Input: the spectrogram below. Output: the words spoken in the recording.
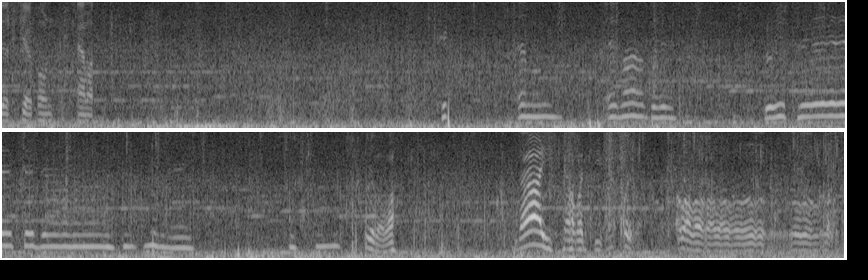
যাচ্ছি এখন আমার ঠিক এমন এভাবে তুই থেকে যা ওরে বাবা যাই আবার কি ওরে বাবা, বাবা, বাবা, বাবা, বাবা, বাবা। বাবা,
